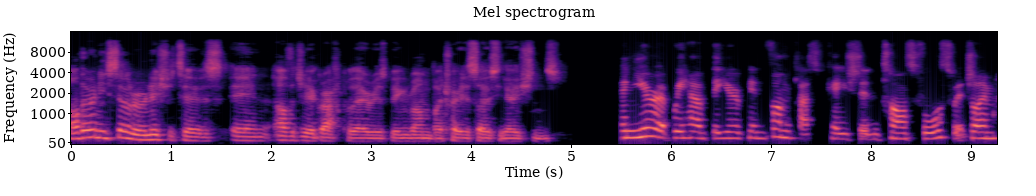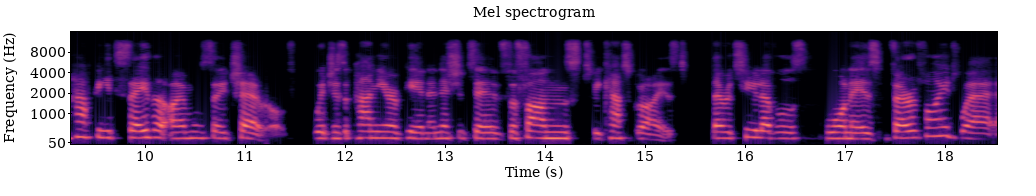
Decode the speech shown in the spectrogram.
Are there any similar initiatives in other geographical areas being run by trade associations? In Europe, we have the European Fund Classification Task Force, which I'm happy to say that I'm also chair of, which is a pan European initiative for funds to be categorized. There are two levels. One is verified, where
